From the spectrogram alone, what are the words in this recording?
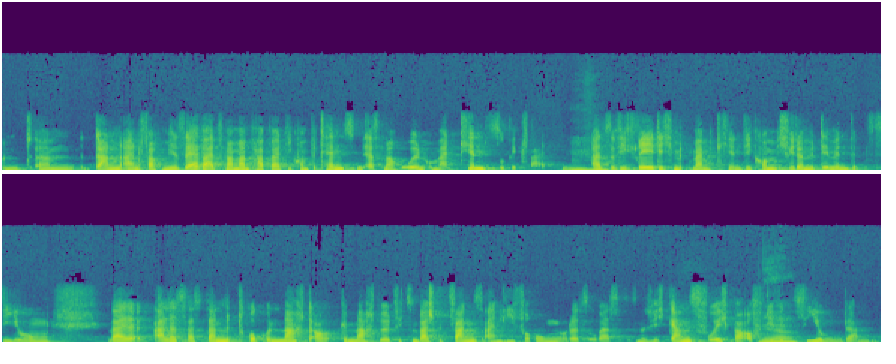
und ähm, dann einfach mir selber als Mama und Papa die Kompetenzen erstmal holen, um mein Kind zu begleiten. Mhm. Also wie rede ich mit meinem Kind, wie komme ich wieder mit dem in Beziehung? Weil alles, was dann mit Druck und Macht gemacht wird, wie zum Beispiel Zwangseinlieferungen oder sowas, ist natürlich ganz furchtbar auf die ja. Beziehung dann.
